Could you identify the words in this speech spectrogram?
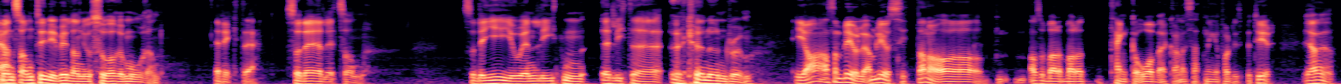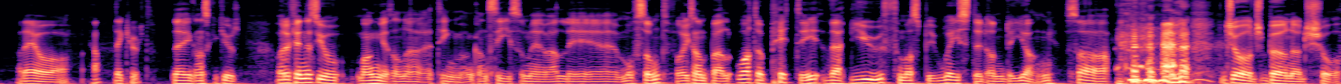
men samtidig vil han jo såre moren. riktig. Så det er litt sånn Så det gir jo en liten et lite conundrum. Ja, altså han blir jo, han blir jo sittende og altså bare, bare tenke over hva denne setningen faktisk betyr. Ja, ja. Og det er jo Ja, det er kult. Det er ganske kult. Og det finnes jo mange sånne ting man kan si som er veldig eh, morsomt. For eksempel What a pity that youth must be wasted on the young, sa George Bernard Shaw.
